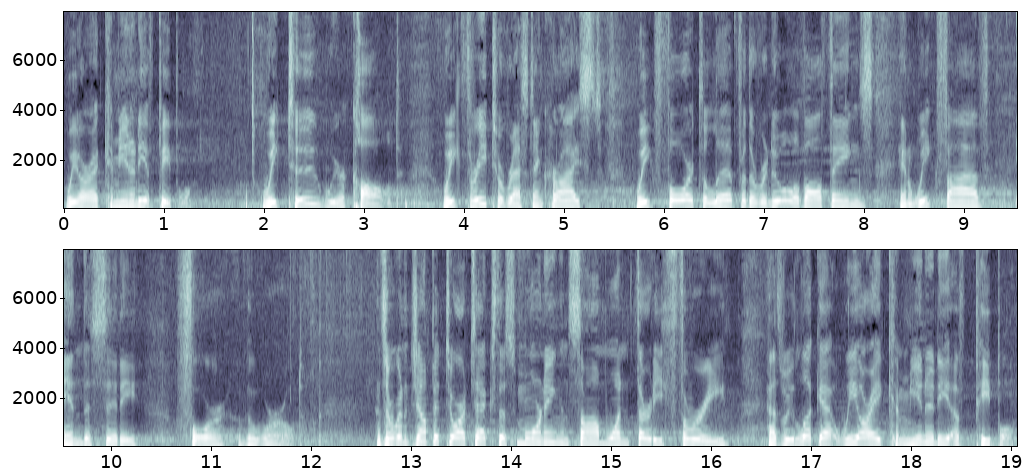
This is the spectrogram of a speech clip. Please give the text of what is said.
we are a community of people. Week two, we are called. Week three, to rest in Christ. Week four, to live for the renewal of all things. And week five, in the city for the world. And so, we're going to jump into our text this morning in Psalm 133 as we look at we are a community of people.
